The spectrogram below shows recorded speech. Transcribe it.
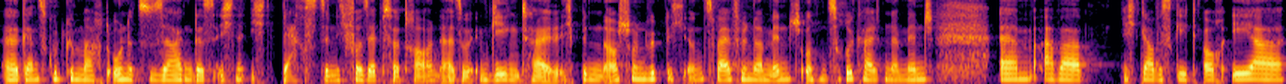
äh, ganz gut gemacht, ohne zu sagen, dass ich, ich berste nicht vor Selbstvertrauen. Also im Gegenteil, ich bin auch schon wirklich ein zweifelnder Mensch und ein zurückhaltender Mensch. Ähm, aber ich glaube, es geht auch eher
